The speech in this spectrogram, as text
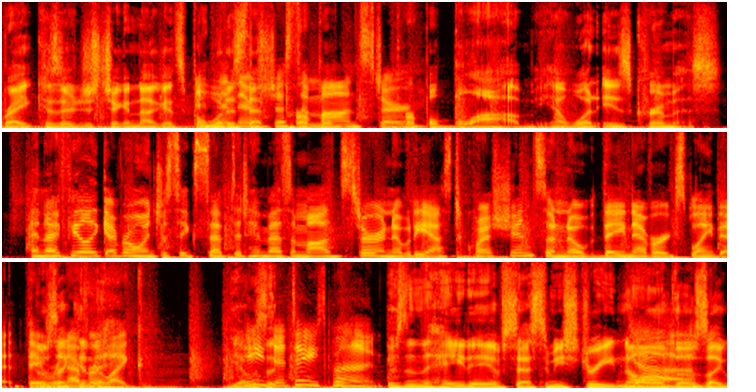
right? Because they're just chicken nuggets. But And what then is there's that just a purple, monster. Purple blob. Yeah. What is grimace? And I feel like everyone just accepted him as a monster and nobody asked a question. So no, they never explained it. They were in never the- like, Yeah. it he's a taste bud. It was in the heyday of Sesame Street and all of Yeah. those, like,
